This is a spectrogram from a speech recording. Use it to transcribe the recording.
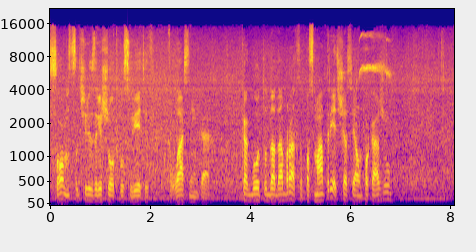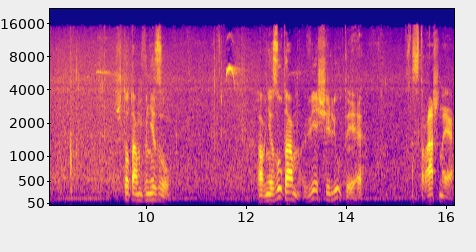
Солнце через решетку светит. Классненько. Как бы вот туда добраться, посмотреть. Сейчас я вам покажу, что там внизу. А внизу там вещи лютые, страшные.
